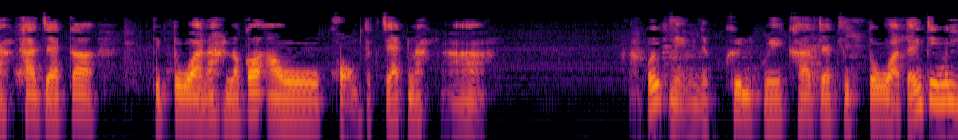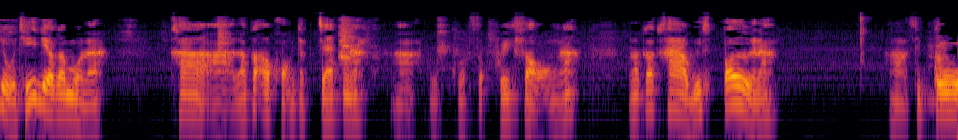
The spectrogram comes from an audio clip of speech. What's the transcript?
นะฆ่าแจ็คก็ติดตัวนะ แล้วก็เอาของจากแจ็คนะ อ่าปุ๊บเนี่ยมันจะขึ้นเควกฆ่าแจ็คสิบตัว แต่จริงๆมันอยู่ที่เดียวกันหมดนะฆ่าอ่า แล้วก็เอาของจากแจ็คนะ อ่าเควกสองนะ แล้วก็ฆ่าวิสเปอร์นะ อ่าสิบตัว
